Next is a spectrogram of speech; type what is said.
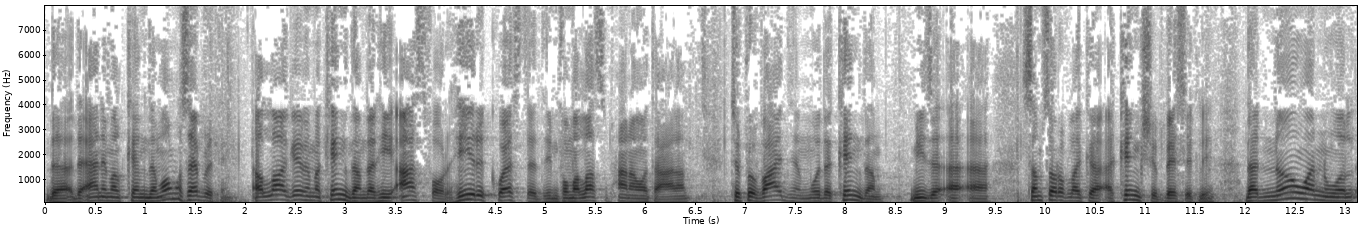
the, the animal kingdom, almost everything. Allah gave him a kingdom that he asked for. He requested him from Allah subhanahu wa ta'ala to provide him with a kingdom, means a, a, a some sort of like a, a, kingship basically, that no one will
